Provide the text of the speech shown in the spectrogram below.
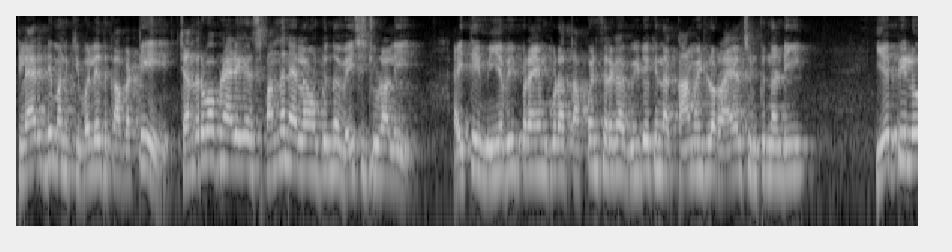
క్లారిటీ మనకి ఇవ్వలేదు కాబట్టి చంద్రబాబు నాయుడు గారి స్పందన ఎలా ఉంటుందో వేసి చూడాలి. అయితే మీ అభిప్రాయం కూడా తప్పనిసరిగా వీడియో కింద కామెంట్లో రాయాల్సి ఉంటుందండి. ఏపీలో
